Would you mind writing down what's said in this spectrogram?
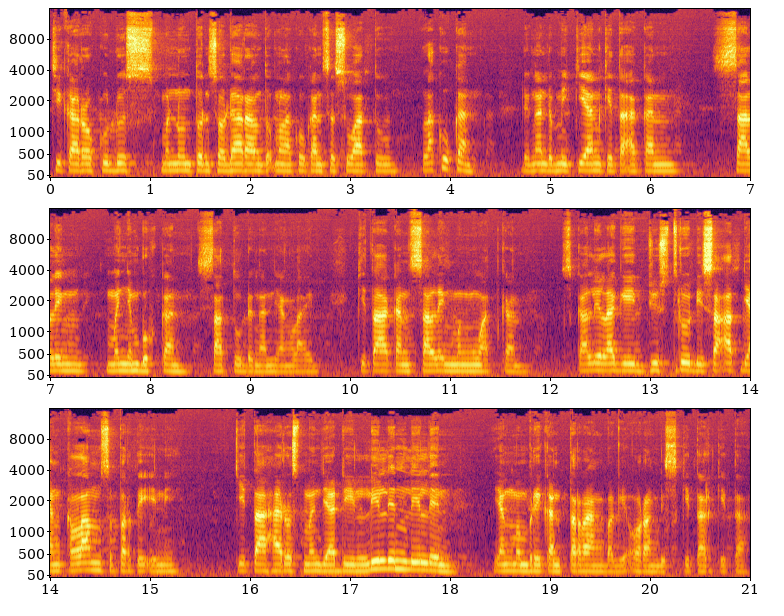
Jika Roh Kudus menuntun saudara untuk melakukan sesuatu, lakukan. Dengan demikian, kita akan saling menyembuhkan satu dengan yang lain. Kita akan saling menguatkan. Sekali lagi, justru di saat yang kelam seperti ini, kita harus menjadi lilin-lilin yang memberikan terang bagi orang di sekitar kita.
